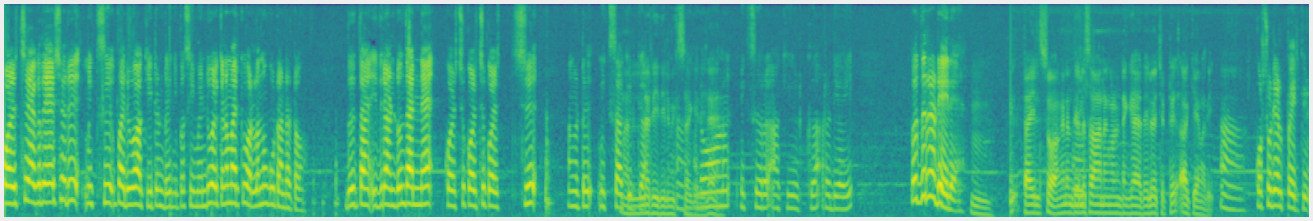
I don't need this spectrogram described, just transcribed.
കുഴച്ച് ഏകദേശം ഒരു മിക്സ് പരുവാക്കിയിട്ടുണ്ട്. ഇനിയിപ്പോൾ സിമെന്റ് ഒഴിക്കണ മാർക്ക് വെള്ളമൊന്നും കൂട്ടാണ്ട് കേട്ടോ. ഇത് ഇത് രണ്ടും തന്നെ കുഴച്ച് കുഴച്ച് കുഴച്ച് അങ്ങോട്ട് മിക്സ് ആക്കി എടുക്കുക. മിക്സ് ആക്കി ലോൺ മിക്സർ ആക്കി എടുക്കുക. റെഡിയായി ഇപ്പോൾ ഇത് റെഡി ആയില്ലേ ടൈൽസോ അങ്ങനെ എന്തെങ്കിലും സാധനങ്ങൾ ഉണ്ടെങ്കിൽ അതിൽ വെച്ചിട്ട് ആക്കിയാൽ മതി. ആ കുറച്ചുകൂടി എളുപ്പമായിരിക്കും.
